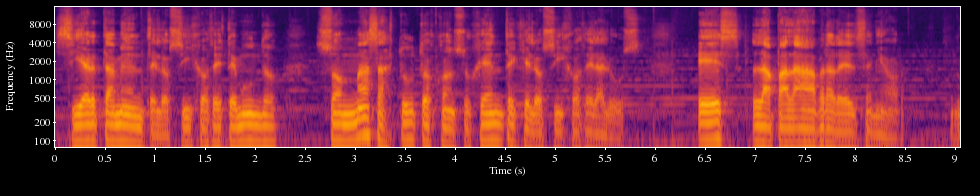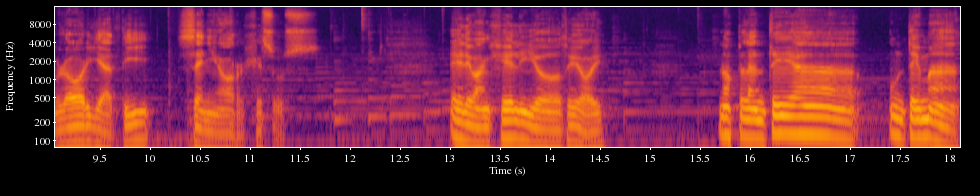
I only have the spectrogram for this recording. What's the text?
Ciertamente los hijos de este mundo son más astutos con su gente que los hijos de la luz. Es la palabra del Señor. Gloria a ti, Señor Jesús. El Evangelio de hoy nos plantea un tema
